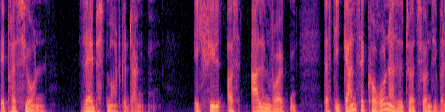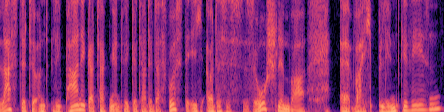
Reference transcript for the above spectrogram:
Depressionen, Selbstmordgedanken. Ich fiel aus allen Wolken. Dass die ganze Corona-Situation sie belastete und sie Panikattacken entwickelt hatte, das wusste ich, aber dass es so schlimm war, äh, war ich blind gewesen?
